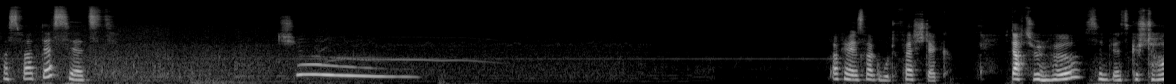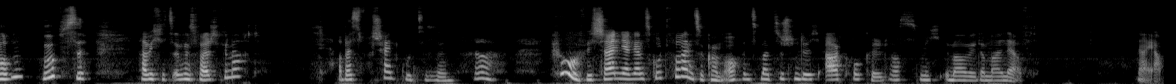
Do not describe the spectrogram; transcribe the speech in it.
Was war das jetzt? Okay, es war gut. Versteck. Ich dachte schon? Sind wir jetzt gestorben? Ups. Habe ich jetzt irgendwas falsch gemacht? Aber es scheint gut zu sein. Ja. Puh, wir scheinen ja ganz gut voranzukommen, auch wenn es mal zwischendurch arg ruckelt, was mich immer wieder mal nervt. Naja.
